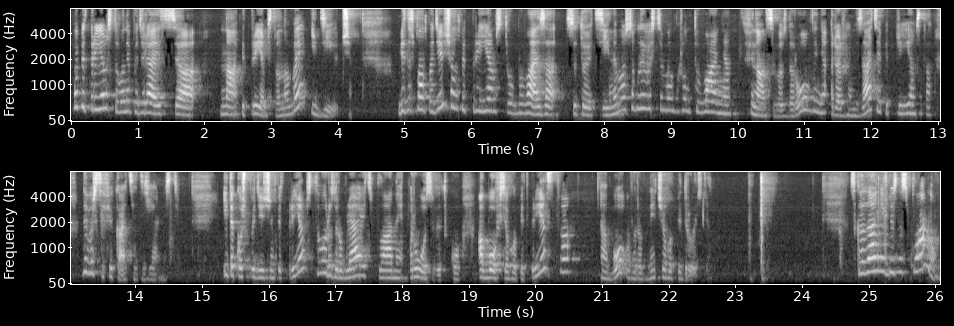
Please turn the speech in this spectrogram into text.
По підприємству вони поділяються на підприємство нове і діюче. Бізнес-план по діючому підприємству буває за ситуаційними особливостями обґрунтування, фінансове оздоровлення, реорганізація підприємства, диверсифікація діяльності. І також по діючому підприємству розробляють плани розвитку або всього підприємства, або виробничого підрозділу. Складання бізнес-плану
